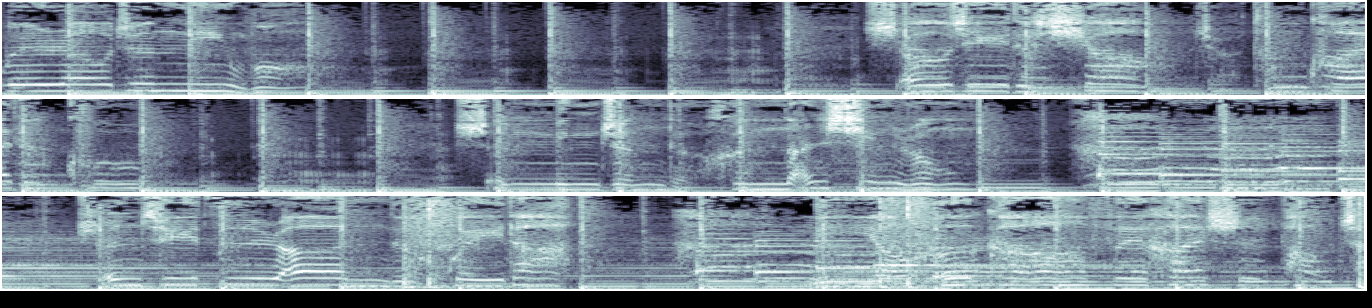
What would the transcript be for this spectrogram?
围绕着你我，消极的笑着，痛快的哭，生命真的很难形容。顺其自然的回答，你要喝咖啡还是泡茶？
